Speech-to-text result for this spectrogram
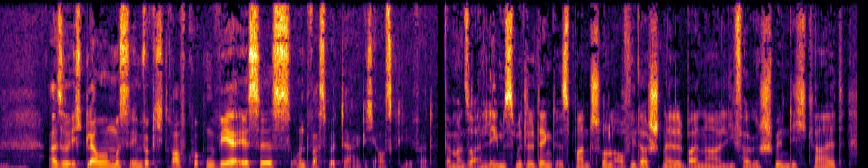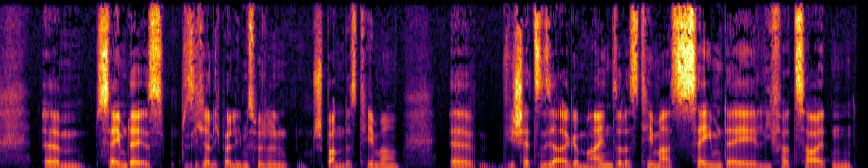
Mhm. Also ich glaube, man muss eben wirklich drauf gucken, wer ist es und was wird da eigentlich ausgeliefert. Wenn man so an Lebensmittel denkt, ist man schon auch wieder schnell bei einer Liefergeschwindigkeit. Ähm, Same Day ist sicherlich bei Lebensmitteln ein spannendes Thema. Äh, wie schätzen Sie allgemein so das Thema Same Day, Lieferzeiten?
